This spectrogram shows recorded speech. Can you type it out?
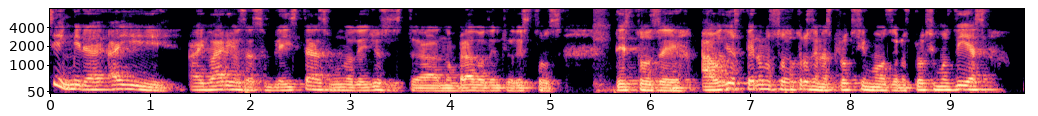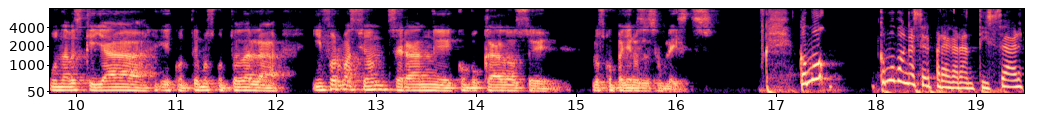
Sí, mira, hay, hay varios asambleístas, uno de ellos está nombrado dentro de estos, de estos eh, audios, pero nosotros en los próximos, en los próximos días, una vez que ya eh, contemos con toda la información, serán eh, convocados los compañeros de asambleístas. ¿Cómo, ¿Cómo van a hacer para garantizar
